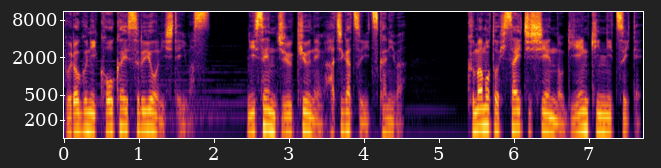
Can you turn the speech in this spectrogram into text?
ブログに公開するようにしています。2019年8月5日には熊本被災地支援の義援金について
